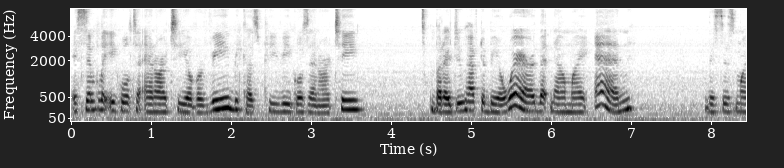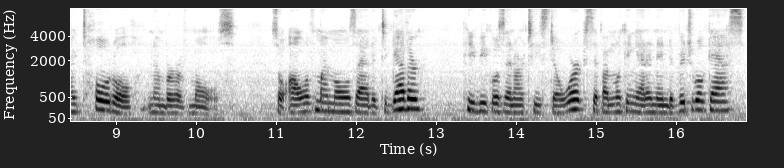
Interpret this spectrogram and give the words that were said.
is simply equal to nRT over V because PV equals nRT. But I do have to be aware that now my N, this is my total number of moles. So all of my moles added together, PV equals nRT still works. If I'm looking at an individual gas,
